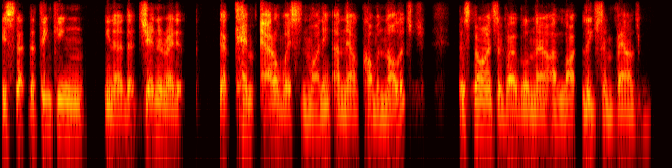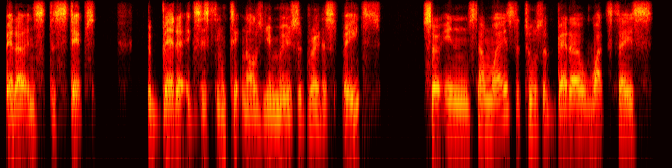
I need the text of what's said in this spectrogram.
is that the thinking, you know, that generated that came out of Western mining are now common knowledge. The science available now are like leaps and bounds better, and the steps to better existing technology moves at greater speeds. So in some ways, the tools are better. What stays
